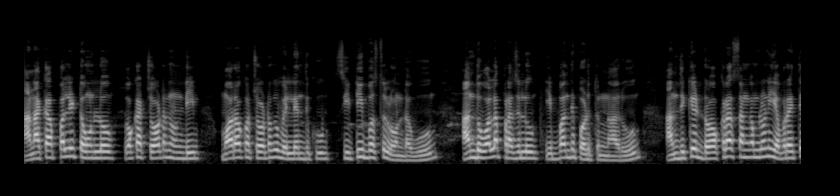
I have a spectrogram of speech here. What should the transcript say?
అనకాపల్లి టౌన్లో ఒక చోట నుండి మరొక చోటకు వెళ్ళేందుకు సిటీ బస్సులు ఉండవు. అందువల్ల ప్రజలు ఇబ్బంది పడుతున్నారు. అందుకే డోక్రా సంఘంలోని ఎవరైతే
